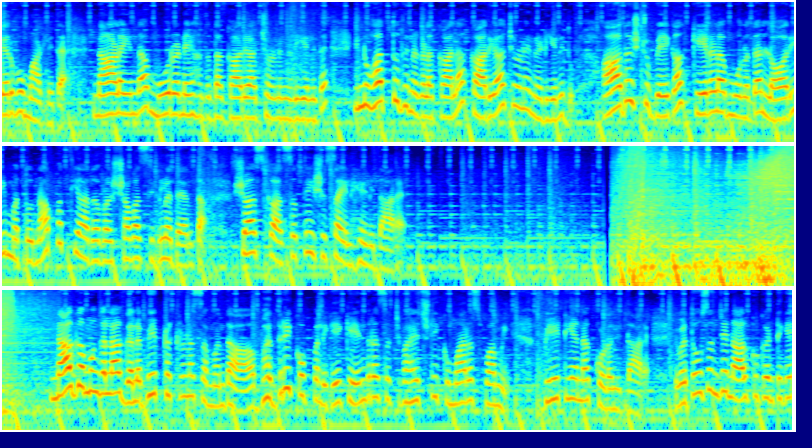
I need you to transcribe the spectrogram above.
ತೆರವು ಮಾಡಲಿದೆ. ನಾಳೆಯಿಂದ ಮೂರನೇ ಹಂತದ ಕಾರ್ಯಾಚರಣೆ ನಡೆಯಲಿದೆ. ಇನ್ನು ಹತ್ತು ದಿನಗಳ ಕಾಲ ಕಾರ್ಯಾಚರಣೆ ನಡೆಯಲಿದ್ದು, ಆದಷ್ಟು ಬೇಗ ಕೇರಳ ಮೂಲದ ಲಾರಿ ಮತ್ತು ನಾಪತ್ತೆಯಾದವರ ಶವ ಸಿಗಲಿದೆ ಅಂತ ಶಾಸಕ ಸತೀಶ್ ಸೈಲ್ ಹೇಳಿದ್ದಾರೆ. ನಾಗಮಂಗಲ ಗಲಭೆ ಪ್ರಕರಣ ಸಂಬಂಧ ಭದ್ರಿಕೊಪ್ಪಲಿಗೆ ಕೇಂದ್ರ ಸಚಿವ ಎಚ್ ಡಿ ಕುಮಾರಸ್ವಾಮಿ ಭೇಟಿಯನ್ನ ಕೊಡಲಿದ್ದಾರೆ. ಇವತ್ತು ಸಂಜೆ ನಾಲ್ಕು ಗಂಟೆಗೆ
